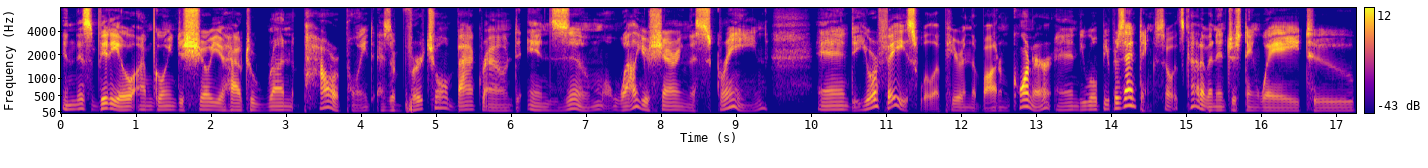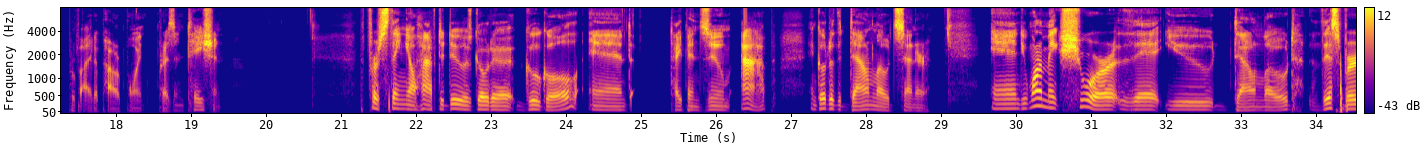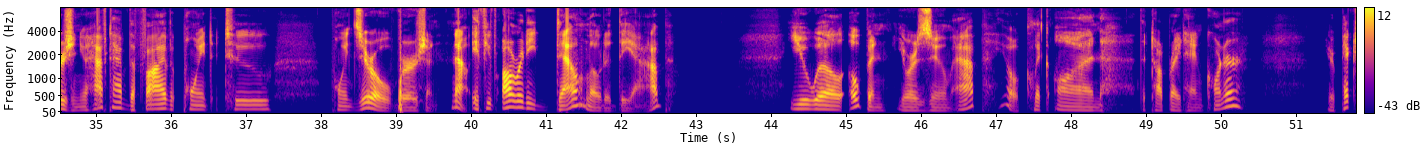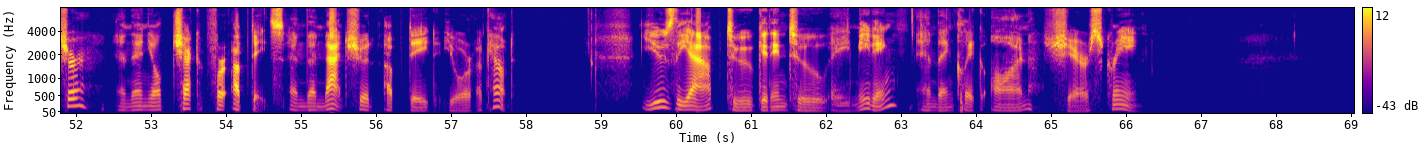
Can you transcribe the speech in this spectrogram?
In this video, I'm going to show you how to run PowerPoint as a virtual background in Zoom while you're sharing the screen. And your face will appear in the bottom corner and you will be presenting. So it's kind of an interesting way to provide a PowerPoint presentation. The first thing you'll have to do is go to Google and type in Zoom app and go to the Download Center. And you want to make sure that you download this version. You have to have the 5.2.0 version. Now, if you've already downloaded the app, you will open your Zoom app. You'll click on the top right hand corner, your picture, and then you'll check for updates. And then that should update your account. Use the app to get into a meeting and then click on Share Screen.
